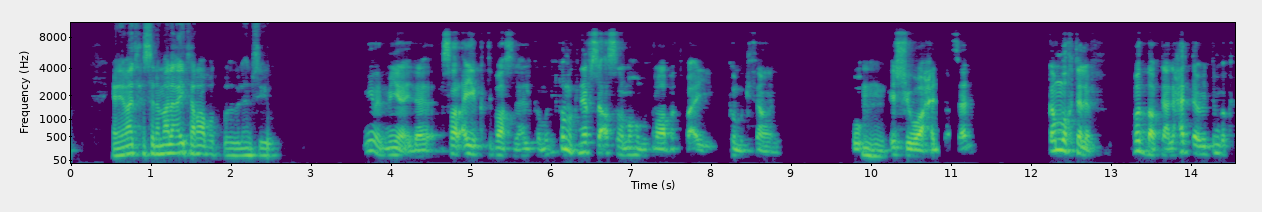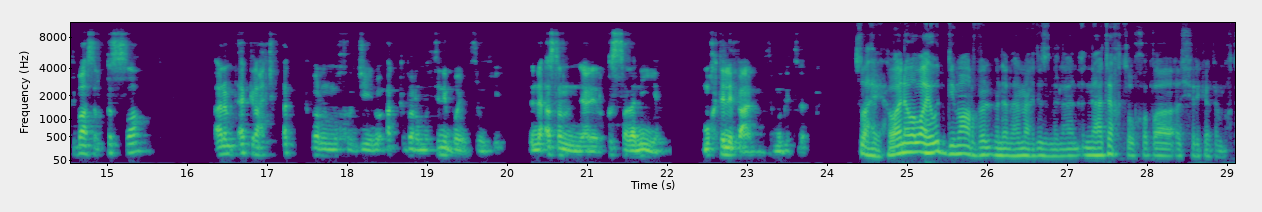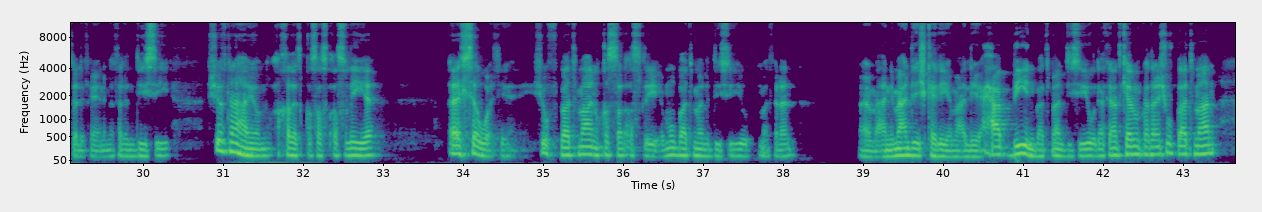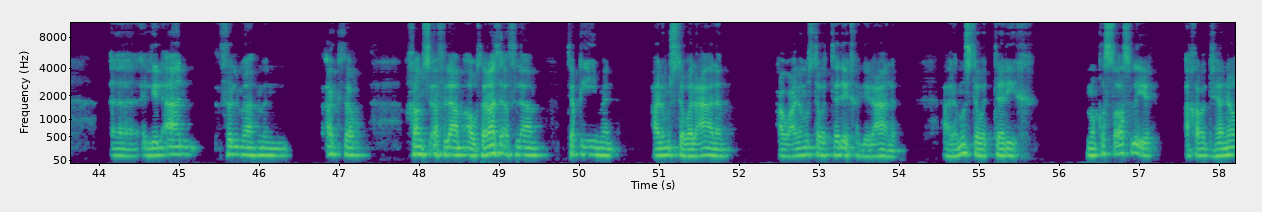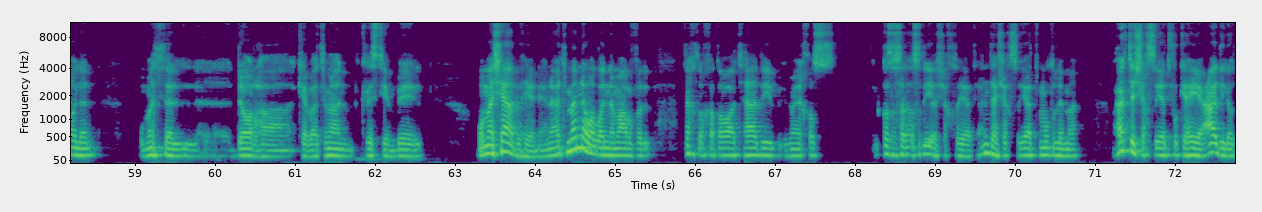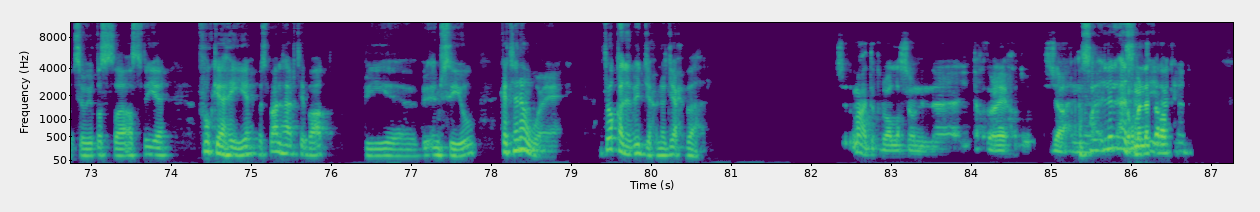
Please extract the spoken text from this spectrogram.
يعني ما تحس إنه ما له أي ترابط بالام سي يو 100% إذا صار أي اقتباس لهال comic ال comic نفسه أصلا ما هو مترابط بأي comic ثاني. و issue واحد مثلا كم مختلف. بالضبط يعني حتى لو يتم اقتباس القصة أنا متأكد راح تشوف أكبر المخرجين وأكبر الممثلين يبغوا يمثلون فيه. لأن أصلا يعني القصة غنية مختلفة عن مثل ما قلت لك. صحيح. وأنا والله ودي مارفل انها مع ديزني الآن إنها تخطو خطى الشركات المختلفة. يعني مثلا دي سي شفناها يوم أخذت قصص أصلية. إيش سوت يعني؟ شوف باتمان القصة الاصليه مو باتمان ال DCU مثلا. مع اني ما عندي إشكالية مع اللي حابين باتمان DCU لكن أتكلم مثلا شوف باتمان آه اللي الآن فيلمه من أكثر خمس أفلام أو ثلاث أفلام تقييما على مستوى العالم أو على مستوى التاريخ للعالم على مستوى التاريخ. من قصة أصلية أخرجها نولان ومثل دورها كباتمان كريستيان بيل وما شابه يعني. أنا أتمنى والله إن مارفل تاخذ الخطوات هذه بما يخص القصص الأصلية للشخصيات عندها شخصيات مظلمة وحتى شخصيات فكاهية. عادي لو تسوي قصة أصلية فكاهية بس ما لها ارتباط. بام سي يو كتنوع يعني. أتوقع إنه بينجح نجاح باهر. ما أعتقد والله سوني انه يتخذون أي خطوة تجاه للأسف رغم ترى لكن...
